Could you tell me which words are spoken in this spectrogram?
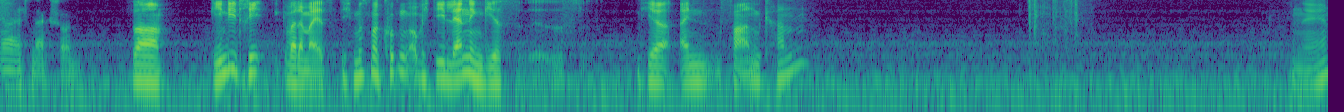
Ja, ich merke schon. So. Gehen die Tri. Warte mal jetzt. Ich muss mal gucken, ob ich die Landing Gears äh, hier einfahren kann. Nee.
